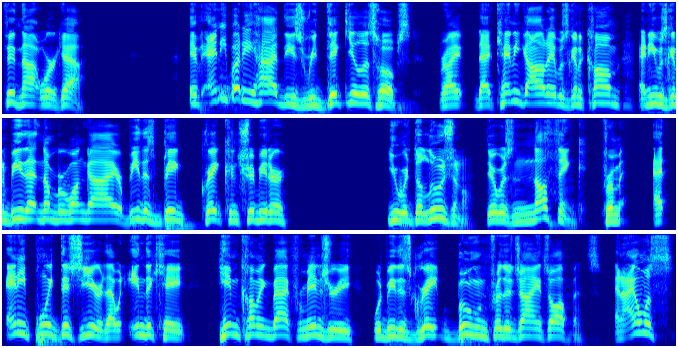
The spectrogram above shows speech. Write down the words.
did not work out if anybody had these ridiculous hopes, right, that Kenny Golladay was going to come and he was going to be that number one guy or be this big, great contributor, you were delusional. There was nothing from at any point this year that would indicate him coming back from injury would be this great boon for the Giants offense. And I almost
